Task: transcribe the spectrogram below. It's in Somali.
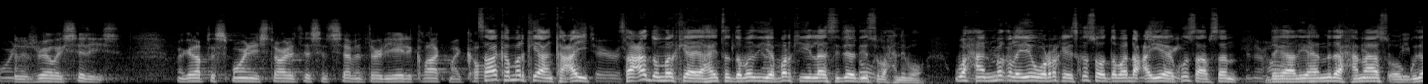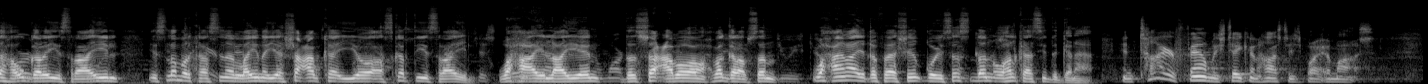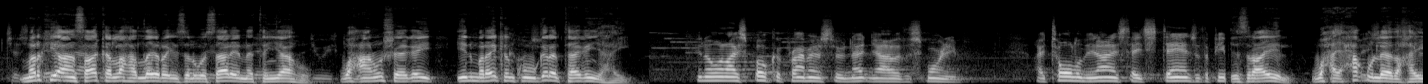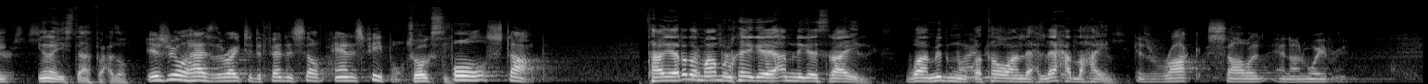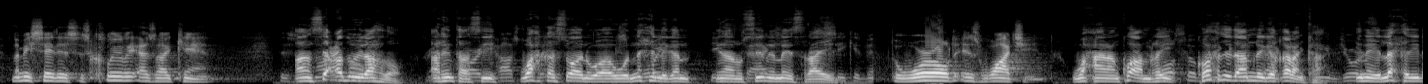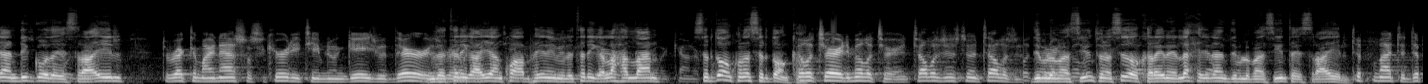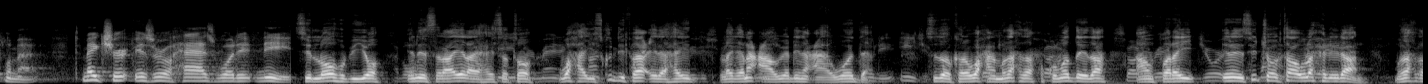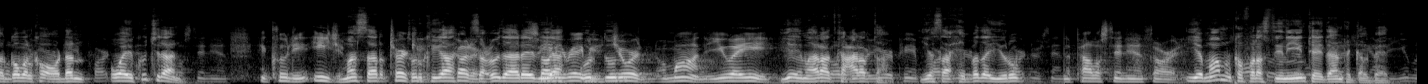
In Israeli cities. When I got up this morning, started this at 7:30, 8 o'clock. My call. saaka markii aan kacay saacaddu markii ay ahayd toddobadii iyo barkii ilaa sideedii subaxnimo. Waxaan maqlayay wararka iska soo daba dhacaya ee ku saabsan dagaalyahanada xamaas oo gudaha u galay israa'iil isla markaasina laynaya shacabka iyo askartii israa'iil. Waxa ay laayeen dad shacaba oo aan waxba galabsan. Waxaana ay qafaasheen qoysas dhan oo halkaasi deganaa markii aan saaka la hadlay ra'iisul wasaare netanyahu waxaan u sheegay in maraykanku uu garab taagan yahay. Israa'iil waxay xaq u leedahay inay istaafacdo. Israel has the right to defend itself and its people. joogsi taageerada maamulkayga ee amniga israa'iil waa mid muuqata oo aan leexleexad lahayn aan si cad u idhaahdo arrintaasi wax kastoo aanu awoodno xilligan inaannu siinayno israa'iil. waxaanan ku amray kooxdeeda amniga qaranka inay la xidhiidhaan dhigooda israa'iil. Directed my national security team to engage with their milatariga Israeli ayaan ku amray inay milatariga la hadlaan sirdoonkuna sirdoonka diblomaasiyiintuna sidoo kale inay la xidhiidhaan diblomaasiyiinta israa'iil diplomat to diplomat, to make sure Israel has what it needs. si loo hubiyo in israa'iil ay haysato waxay isku difaaci lahayd lagana caawiyo dhinaca awoodda sidoo kale waxaan madaxda xukuumaddayda aan faray inay si joogtaa ula xidhiidhaan madaxda gobolka oo dhan oo ay ku jiraan. Masar, Turkiga, Qatar, Saudi Arabia, Saudi Arabia, Urdun, Jordan, Oman, the UAE, iyo imaaraadka carabta iyo saaxiibada yurub iyo maamulka falastiiniyiinta ee daanta galbeed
